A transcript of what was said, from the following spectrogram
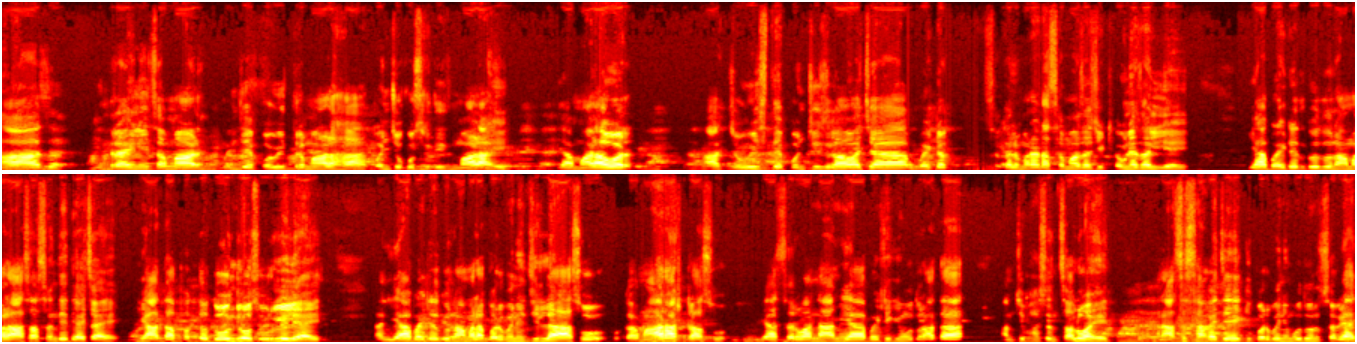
आज इंद्रायणीचा माळ म्हणजे पवित्र माळ हा पंचकोशीतील माळ आहे. या माळावर आज चोवीस ते पंचवीस गावाच्या बैठक सकल मराठा समाजाची ठेवण्यात आलेली आहे. या बैठकीतून आम्हाला असा संदेश द्यायचा आहे की आता फक्त दोन दिवस उरलेले आहेत. आणि या बैठकीतून आम्हाला परभणी जिल्हा असो का महाराष्ट्र असो या सर्वांना आम्ही या बैठकीमधून आता आमचे भाषण चालू आहेत. आणि असं सांगायचं आहे की परभणीमधून सगळ्यात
